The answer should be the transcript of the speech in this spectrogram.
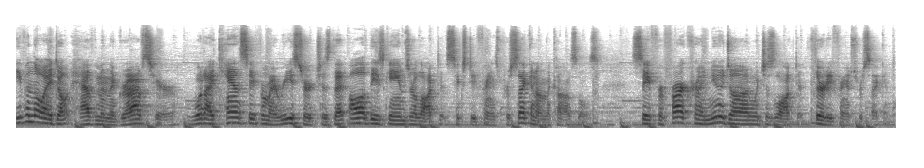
even though I don't have them in the graphs here, what I can say from my research is that all of these games are locked at 60 frames per second on the consoles, save for Far Cry New Dawn, which is locked at 30 frames per second.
